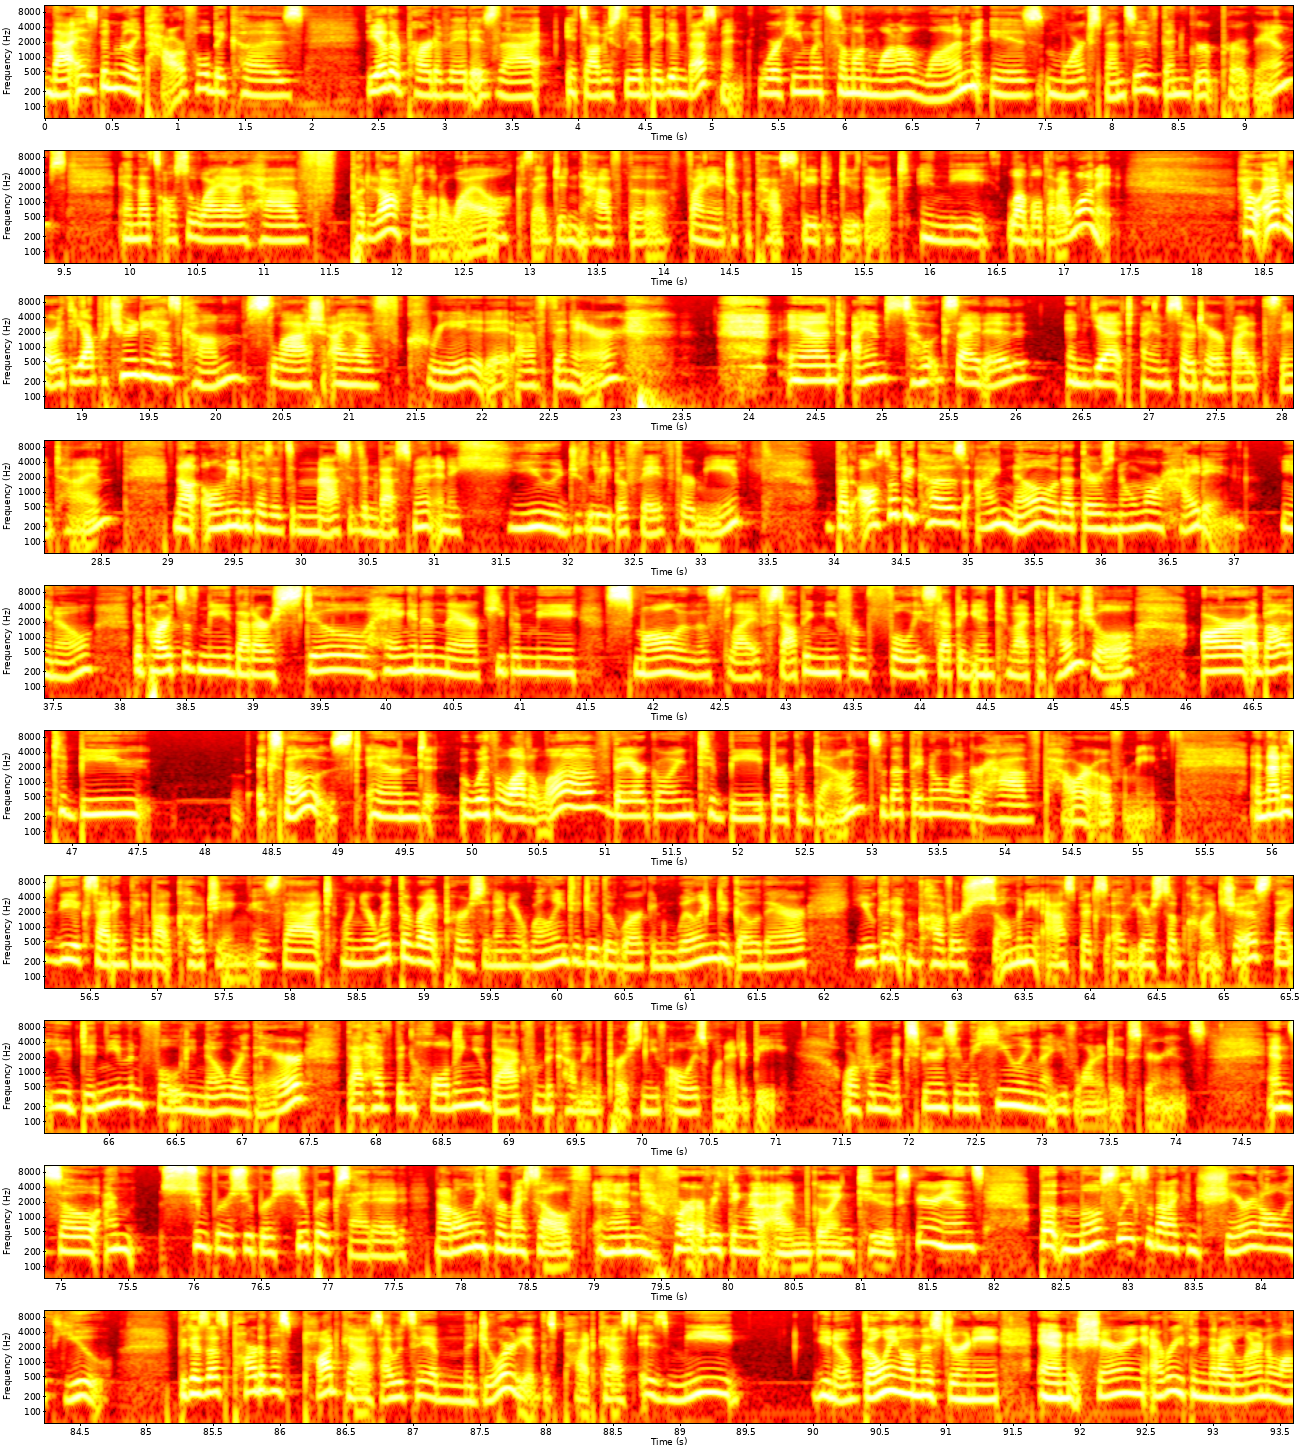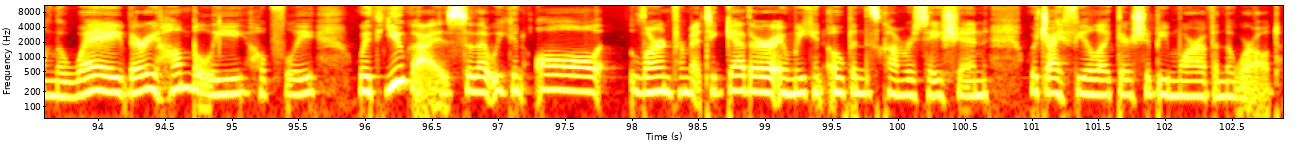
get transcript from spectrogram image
that has been really powerful because the other part of it is that it's obviously a big investment. Working with someone one on one is more expensive than group programs. And that's also why I have put it off for a little while because I didn't have the financial capacity to do that in the level that I wanted. However, the opportunity has come, slash, I have created it out of thin air. and I am so excited and yet I am so terrified at the same time. Not only because it's a massive investment and a huge leap of faith for me, but also because I know that there's no more hiding. You know, the parts of me that are still hanging in there, keeping me small in this life, stopping me from fully stepping into my potential, are about to be exposed. And with a lot of love, they are going to be broken down so that they no longer have power over me. And that is the exciting thing about coaching is that when you're with the right person and you're willing to do the work and willing to go there, you can uncover so many aspects of your subconscious that you didn't even fully know were there that have been holding you back from becoming the person you've always wanted to be or from experiencing the healing that you've wanted to experience. And so I'm super, super, super excited, not only for myself and for everything that I'm going to experience, but mostly so that I can share it all with you because that's part of this podcast. I would say a majority of this podcast is me you know, going on this journey and sharing everything that I learn along the way, very humbly, hopefully, with you guys, so that we can all learn from it together and we can open this conversation, which I feel like there should be more of in the world.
